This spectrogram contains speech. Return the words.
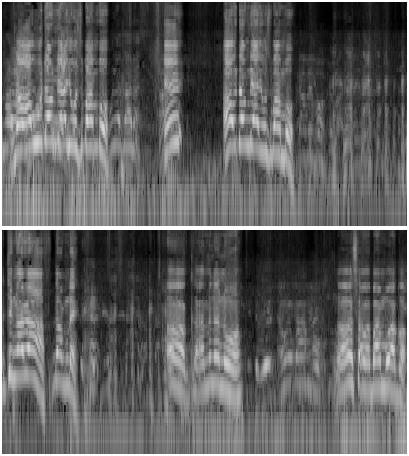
No, who down there use bamboo? Eh? How down there use bamboo? I think a raft down there. Oh, God, I don't know. No, so bamboo I go.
